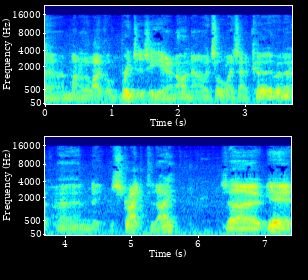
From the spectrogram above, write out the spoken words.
um, one of the local bridges here, and I know it's always had a curve in it, and it's straight today. So yeah, a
